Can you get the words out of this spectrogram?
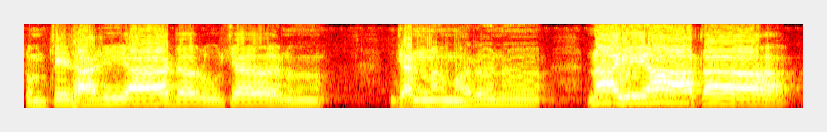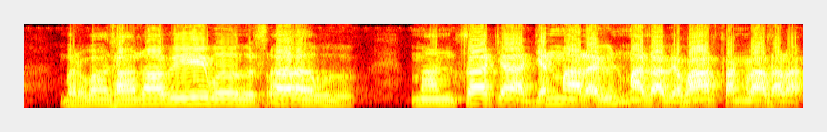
तुमचे झाले आदरुशन जन्म मरण नाही आता. बरवा झाला वेव साव. माणसाच्या जन्माला येऊन माझा व्यवहार चांगला झाला.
